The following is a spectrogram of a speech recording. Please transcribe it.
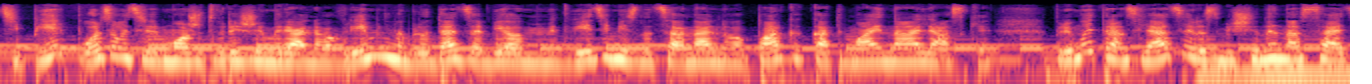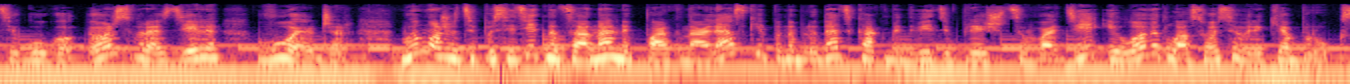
Теперь пользователь может в режиме реального времени наблюдать за белыми медведями из национального парка Катмай на Аляске. Прямые трансляции размещены на сайте Google Earth в разделе Voyager. Вы можете посетить национальный парк на Аляске и понаблюдать, как медведи плещутся в воде и ловят лосося в реке Брукс.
